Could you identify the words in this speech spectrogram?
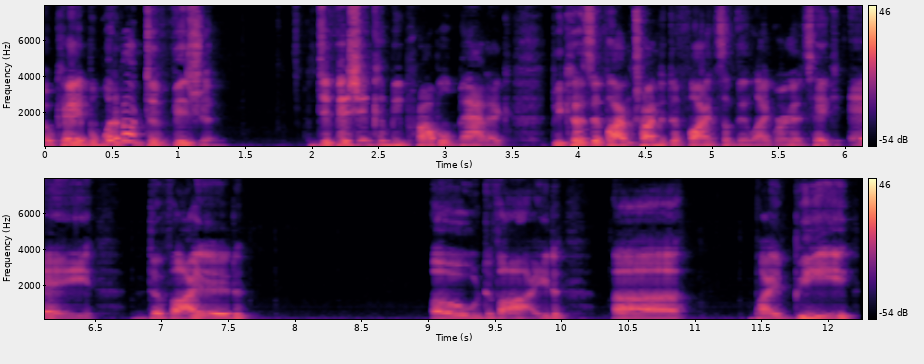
okay? But what about division? Division can be problematic because if I'm trying to define something like we're going to take A divided O divide uh, by B,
